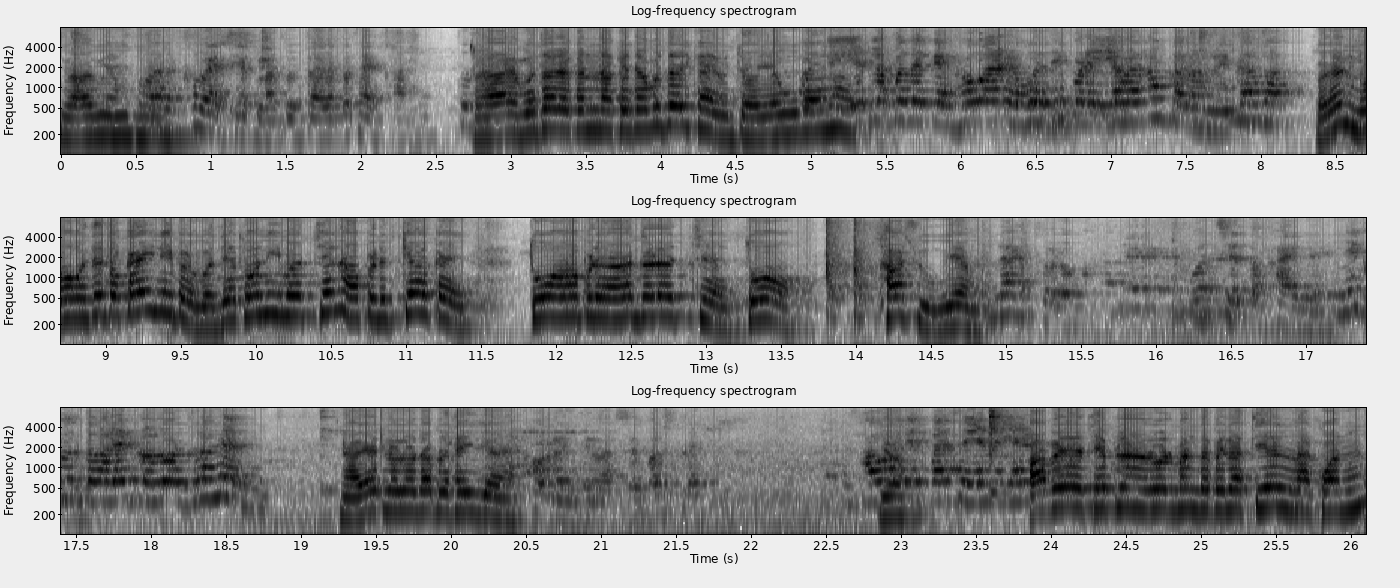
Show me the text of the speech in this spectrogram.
જો આવી રીતના. ખવાય છે એકલા તો તારે બધાય ખાશે હા વધારે કરી નાખે તો બધા ખાય તો એવું કાંઈ નહીં એટલા બધા કઈ હવારે વધી પડે એવા ન કરવાનું હોય કાબા ભલે વધે તો કાંઈ નહીં પણ વધે તો નહીં વાત છે ને આપણે ક્યાં કઈ તો આપણે આગળ જ છે તો ખાશું એમ. વધશે તો ખાઈ લે. નિકુલ તો એટલો લોટ ને. હા એટલો લોટ આપણે થઈ જાય. આપડે આપણે થેપલાનો લોટ બાંધતા પહેલા તેલ નાખવાનું.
